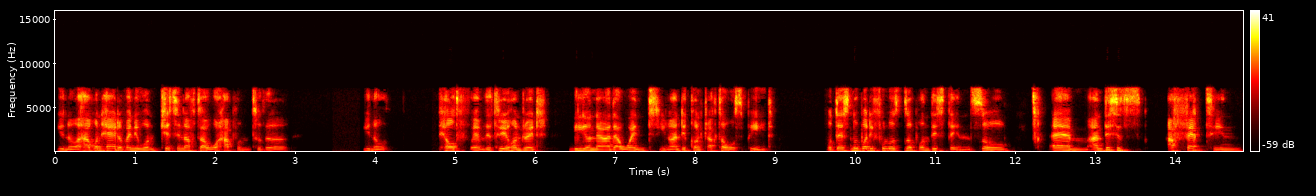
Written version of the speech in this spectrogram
you know, I haven't heard of anyone chasing after what happened to the, you know, health, um, the 300 million naira that went, you know, and the contractor was paid. But there's nobody follows up on this thing. So, um, and this is affecting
